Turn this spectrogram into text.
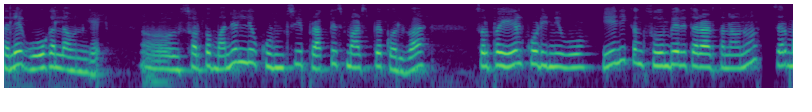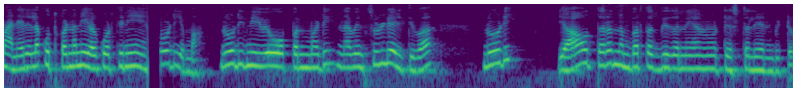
ತಲೆಗೆ ಹೋಗಲ್ಲ ಅವನಿಗೆ. ಸ್ವಲ್ಪ ಮನೇಲಿ ಕುಣಿಸಿ ಪ್ರಾಕ್ಟೀಸ್ ಮಾಡಿಸ್ಬೇಕು ಅಲ್ವಾ ಸ್ವಲ್ಪ ಹೇಳ್ಕೊಡಿ ನೀವು. ಏನಕ್ಕೆ ಹಂಗೆ ಸೋಂಬೇರಿ ಥರ ಆಡ್ತಾನ ಅವನು? ಸರ್ ಮನೇಲೆಲ್ಲ ಕುತ್ಕೊಂಡು ನಾನು ಹೇಳ್ಕೊಡ್ತೀನಿ. ನೋಡಿ ಅಮ್ಮ, ನೋಡಿ ನೀವೇ ಓಪನ್ ಮಾಡಿ, ನಾವೇನು ಸುಳ್ಳು ಹೇಳ್ತೀವ? ನೋಡಿ, ಯಾವ ಥರ ನಂಬರ್ ತೆಗ್ದಿದ್ದಾನೆ ಅವನು ಟೆಸ್ಟಲ್ಲಿ ಅಂದ್ಬಿಟ್ಟು.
